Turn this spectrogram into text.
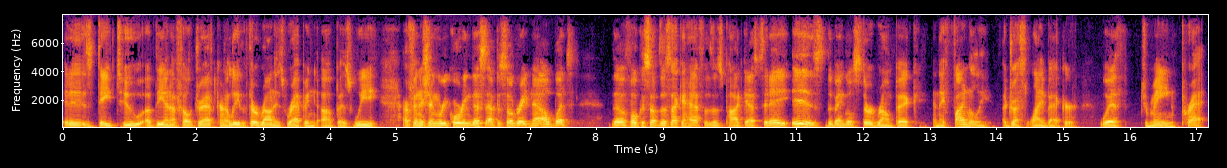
It is day two of the NFL draft. Currently, the third round is wrapping up as we are finishing recording this episode right now. But the focus of the second half of this podcast today is the Bengals' third round pick, and they finally addressed linebacker with Germaine Pratt.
